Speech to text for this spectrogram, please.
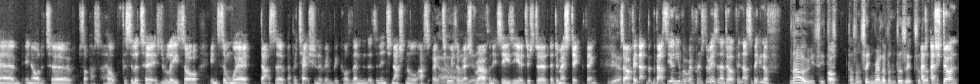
um, in order to sort of help facilitate his release, or in some way that's a, a protection of him because then there's an international aspect to his arrest yeah. rather than it's easier just a, a domestic thing. Yeah. So I think that but that's the only other reference there is, and I don't think that's a big enough no, it's, it just Oh. doesn't seem relevant, does it? To I, the I just don't.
